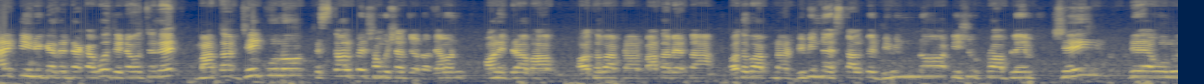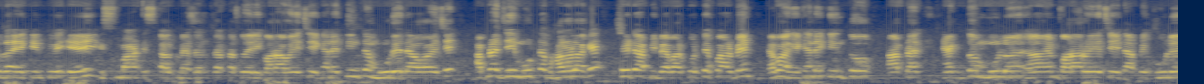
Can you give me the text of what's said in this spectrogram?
আরেকটি ইউনিক গ্যাজেট দেখাবো, যেটা হচ্ছে যে মাথার যে কোনো স্কাল্পের সমস্যার জন্য, যেমন অনিদ্রা ভাব অথবা আপনার মাথা ব্যথা অথবা আপনার বিভিন্ন স্কাল্পের বিভিন্ন টিস্যু প্রবলেম সেই অনুযায়ী কিন্তু এই স্মার্ট স্কাল্প মেসেঞ্জারটা তৈরি করা হয়েছে। এখানে তিনটা মুডে দেওয়া হয়েছে। আপনার যে মুডটা ভালো লাগে, সেটা আপনি ব্যবহার করতে পারবেন এবং এখানে কিন্তু আপনার একদম মূল্যায়ন করা রয়েছে, এটা আপনি খুলে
